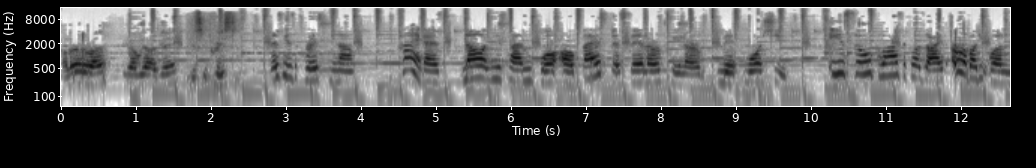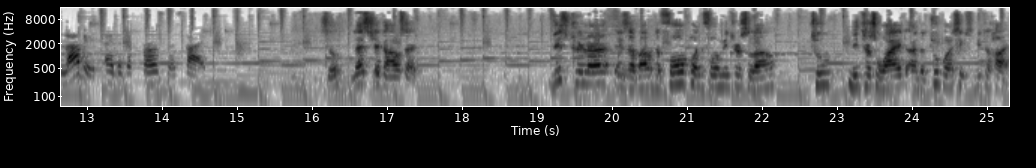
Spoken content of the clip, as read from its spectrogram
Hello everyone, here we are again. This is Chris. This is Christina. Hi guys, now it's time for our best seller trailer machine. It's so classical that everybody will love it at the first sight. So let's check outside. This trailer is about 4.4 meters long, 2 meters wide, and 2.6 meter high.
